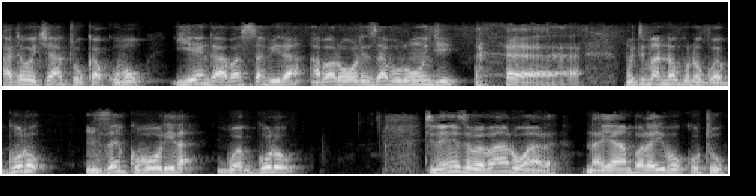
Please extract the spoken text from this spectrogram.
ate bwe kyatuuka kubo ye ng'abasabira abalowoleza bulungi. Mutima nno guno gwaggulu nze nkubuulira gwaggulu tinaye nze bwe baalwala nayambala ibukutu.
